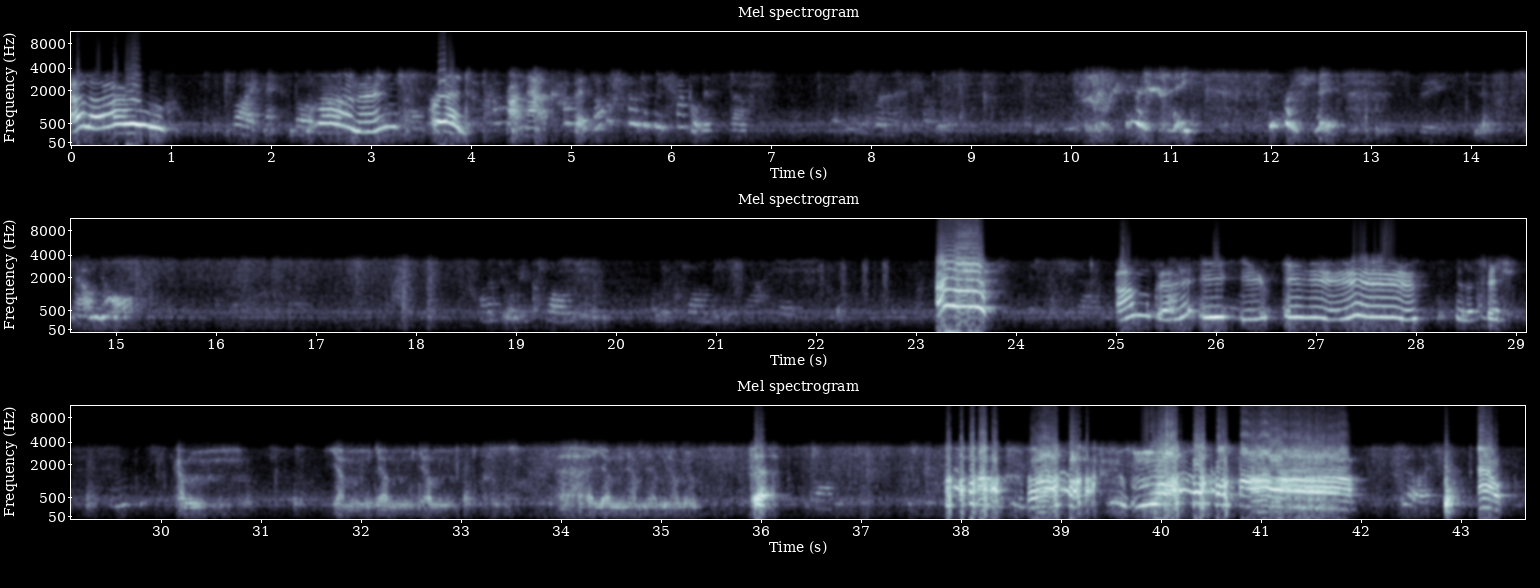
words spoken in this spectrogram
My name's Fred. I'm running out of cupboards. How the hell did we have all this stuff? Seriously? Seriously? No, I'm not. Honestly, we'll be clonking. We'll be clonking that here. Ah! I'm gonna eat you. There's a fish. Yum. Yum, yum, yum. Uh, yum, yum, yum, yum, yum. Yeah. Ow!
